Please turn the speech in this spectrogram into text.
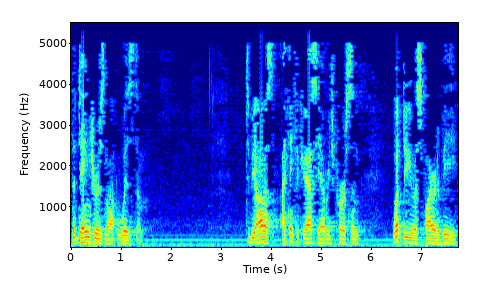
the danger is not wisdom. To be honest, I think if you ask the average person, what do you aspire to be?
